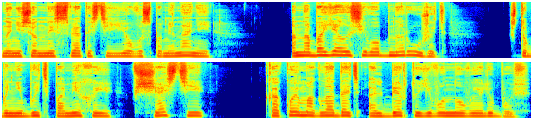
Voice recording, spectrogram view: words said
нанесенной святости ее воспоминаний, она боялась его обнаружить, чтобы не быть помехой в счастье, какой могла дать Альберту его новая любовь.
